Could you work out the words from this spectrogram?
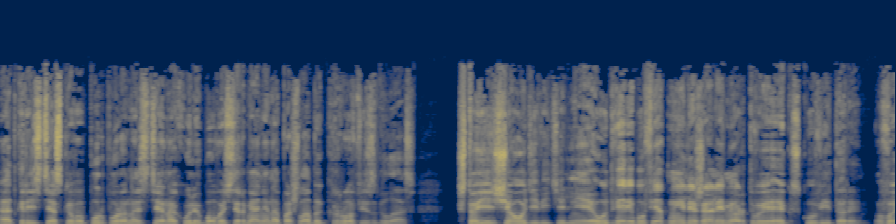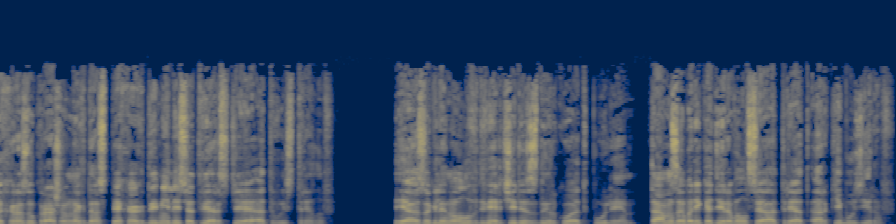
От крестецкого пурпура на стенах у любого сермянина пошла бы кровь из глаз — что еще удивительнее, у двери буфетной лежали мертвые экскувиторы. В их разукрашенных доспехах дымились отверстия от выстрелов. Я заглянул в дверь через дырку от пули. Там забаррикадировался отряд аркебузиров.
